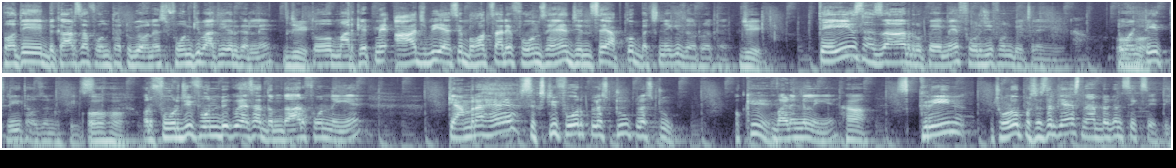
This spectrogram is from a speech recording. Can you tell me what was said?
बहुत ही बेकार सा फ़ोन था टू बी ऑनेस्ट फ़ोन की बात ही अगर कर लें। तो मार्केट में आज भी ऐसे बहुत सारे फ़ोन हैं जिनसे आपको बचने की ज़रूरत है। जी। तेईस हज़ार रुपए में फोर जी फ़ोन बेच रहे हैं। ट्वेंटी थ्री थाउज़ेंड रुपीज़ और फोर जी फ़ोन भी कोई ऐसा दमदार फ़ोन नहीं है। कैमरा है sixty four plus two plus two okay wide angle नहीं है। हाँ। स्क्रीन छोड़ो प्रोसेसर क्या है? स्नैपड्रैगन 680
